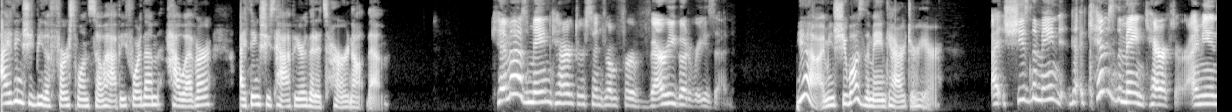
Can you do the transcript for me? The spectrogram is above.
I think she'd be the first one so happy for them. However, I think she's happier that it's her, not them. Kim has main character syndrome for a very good reason. Yeah, I mean, she was the main character here. I, she's the main. Kim's the main character. I mean,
